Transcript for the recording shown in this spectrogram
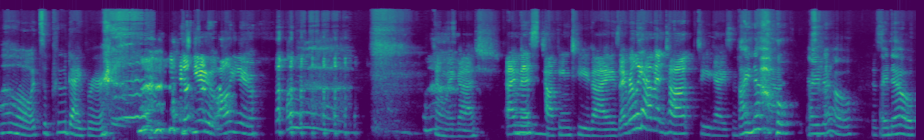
oh, it's a poo diaper. it's you, all you. oh my gosh, I miss um, talking to you guys. I really haven't talked to you guys. Since I know. I know. It's- I know.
